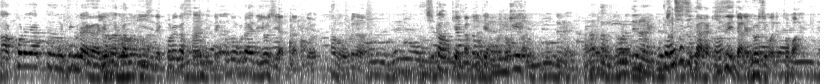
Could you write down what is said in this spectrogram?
あこれやってる時ぐらいが夜中の2時でこれが3時でこのぐらいで4時やったって多分俺ら時間経過見てるのどっか。1時から気づいたら4時まで飛ばへん。な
